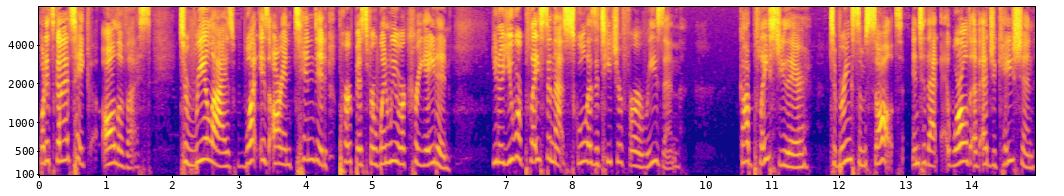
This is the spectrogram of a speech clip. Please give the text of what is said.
But it's going to take all of us to realize what is our intended purpose for when we were created. You know, you were placed in that school as a teacher for a reason. God placed you there to bring some salt into that world of education.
